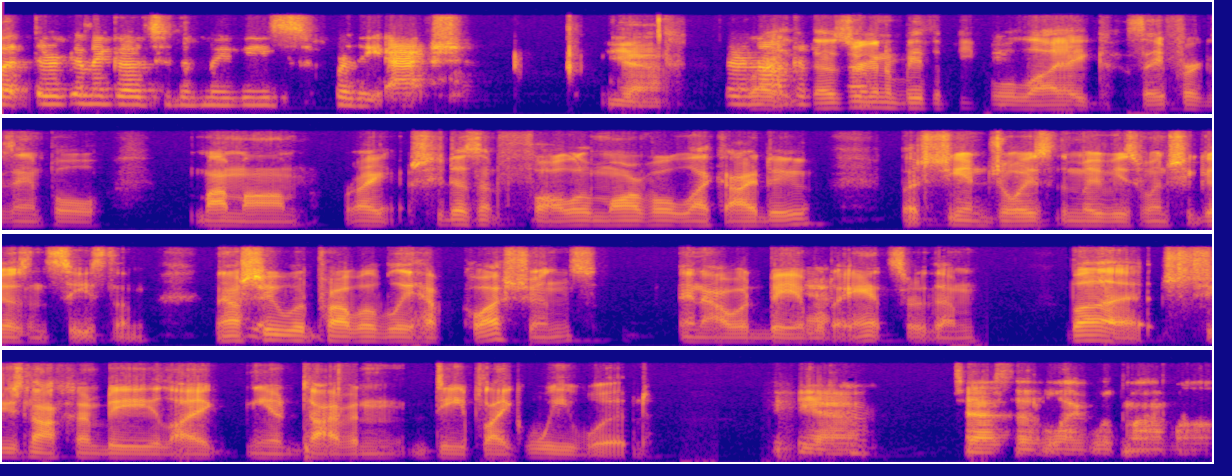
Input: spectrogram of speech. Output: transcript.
but they're going to go to the movies for the action. yeah. They're right. not going Those are going to be the people like, say, for example, my mom. Right. She doesn't follow Marvel like I do, but she enjoys the movies when she goes and sees them. Now she would probably have questions, and I would be able Yeah. to answer them. But she's not going to be like you know diving deep like we would. Yeah, just that, like with my mom.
